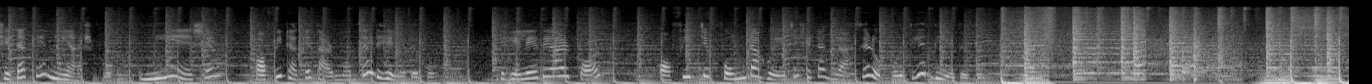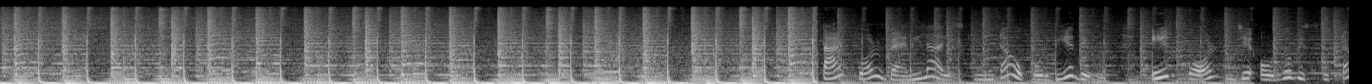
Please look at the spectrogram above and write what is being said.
সেটাকে নিয়ে আসব। নিয়ে এসে কফিটাকে তার মধ্যে ঢেলে দেব। ঢেলে দেওয়ার পর কফির যে ফোমটা হয়েছে, সেটা গ্লাসের ওপর দিয়ে দিয়ে দেবো। তারপর ভ্যানিলা আইসক্রিমটা ওপর দিয়ে দেব। এরপর যে ওরিও বিস্কুটটা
